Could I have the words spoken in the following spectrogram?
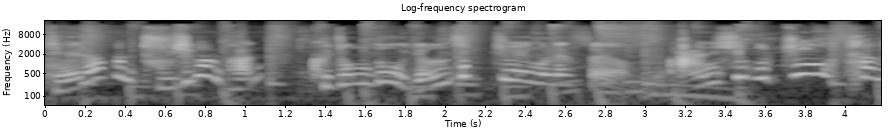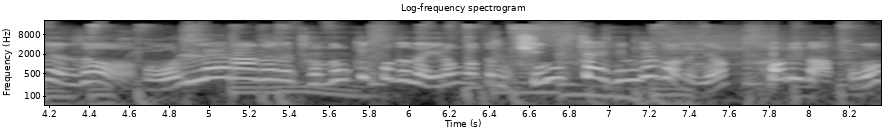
대략 한 2시간 반? 그 정도 연속 주행을 했어요. 안 쉬고 쭉 타면서 원래라면 전동 킥보드나 이런 것들은 진짜 힘들거든요. 허리도 아프고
